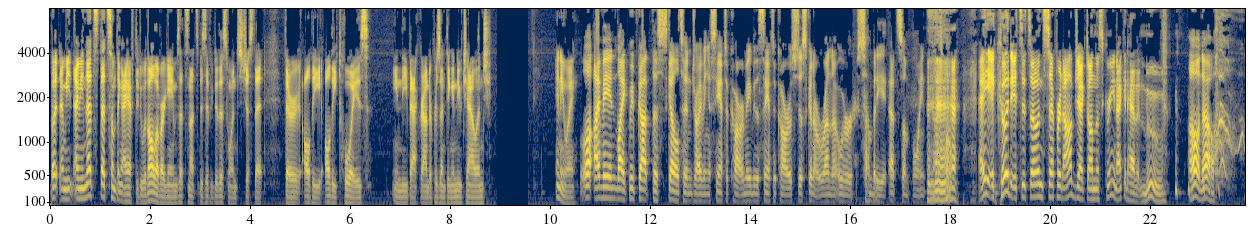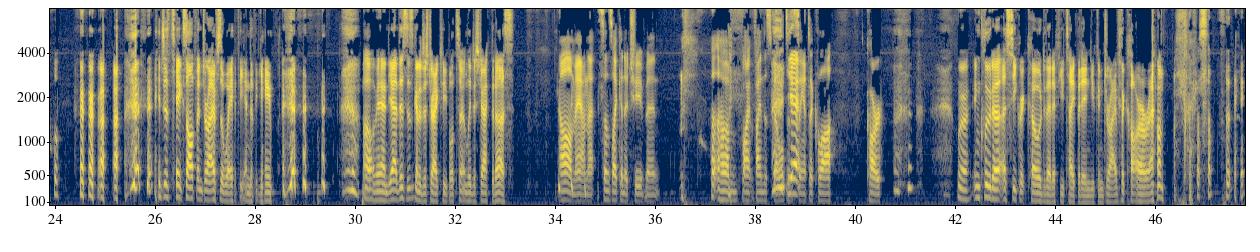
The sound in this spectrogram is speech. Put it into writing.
But I mean, I mean that's that's something I have to do with all of our games. That's not specific to this one. It's just that they're all the all the toys in the background are presenting a new challenge. Anyway, Well, I mean, like we've got the skeleton driving a Santa car. Maybe the Santa car is just gonna run over somebody at some point. Hey, it could. It's its own separate object on the screen. I could have it move. oh no. it just takes off and drives away at the end of the game. oh man, yeah, this is going to distract people. It certainly distracted us. Oh man, that sounds like an achievement. um, find find the skeleton Yeah. Santa Claus car. Uh, include a, a secret code that if you type it in, you can drive the car around. or something.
